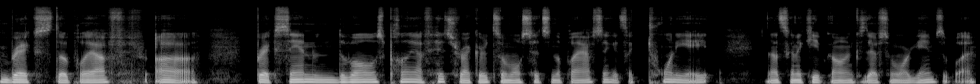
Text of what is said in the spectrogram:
breaks the playoff uh breaks Sandoval's playoff hits record, so most hits in the playoffs. I think it's like 28, and that's going to keep going because they have some more games to play.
